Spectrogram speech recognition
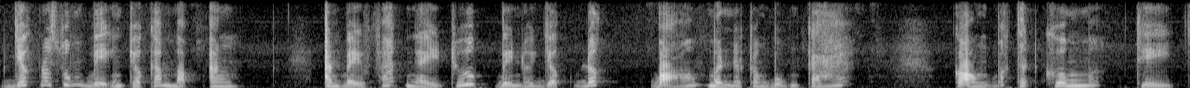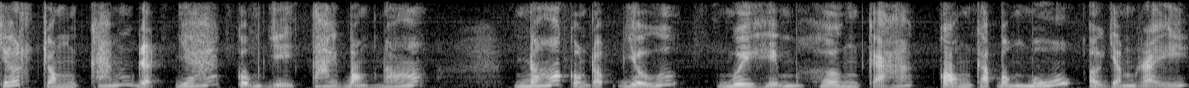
Dứt nó xuống biển cho cá mập ăn. Anh Bảy Phát ngày trước bị nó giật đất, bỏ mình ở trong bụng cá. Còn bắt thịt khum thì chết trong khám rạch giá cũng vì tai bọn nó. Nó còn độc dữ, nguy hiểm hơn cả con cá bóng mú ở dầm rẫy.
